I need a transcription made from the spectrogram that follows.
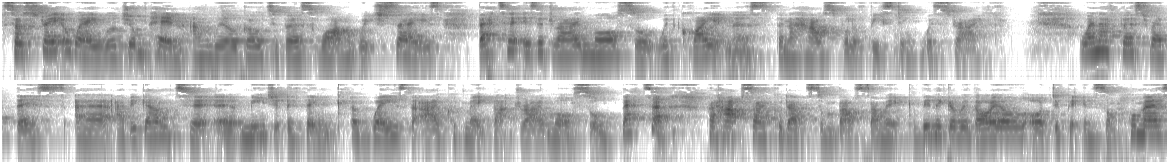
So straight away we'll jump in and we'll go to verse 1 which says, Better is a dry morsel with quietness than a house full of feasting with strife. When I first read this, uh, I began to immediately think of ways that I could make that dry morsel better. Perhaps I could add some balsamic vinegar with oil or dip it in some hummus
